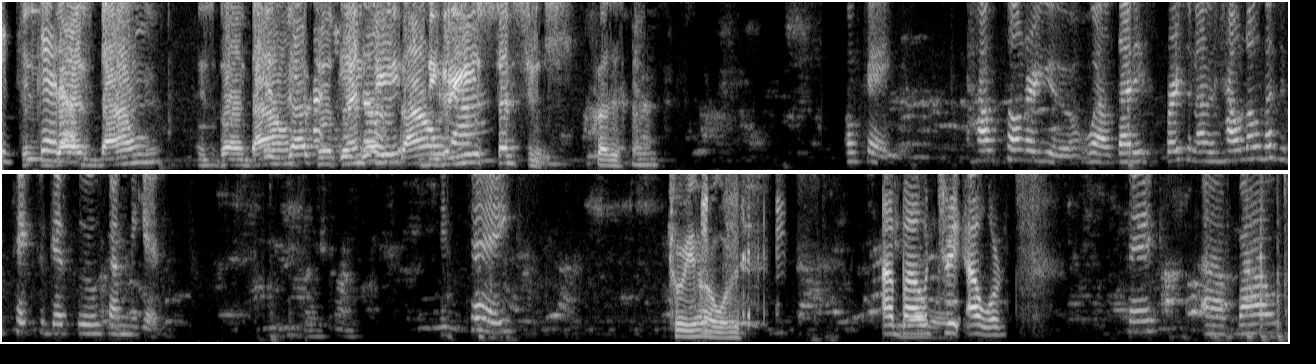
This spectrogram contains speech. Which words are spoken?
It's It get up. goes down, it's going down got- to 20 down. degrees Celsius. Okay. How tall are you? Well, that is personal. How long does it take to get to San Miguel? It takes three hours. About three hours. It takes about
